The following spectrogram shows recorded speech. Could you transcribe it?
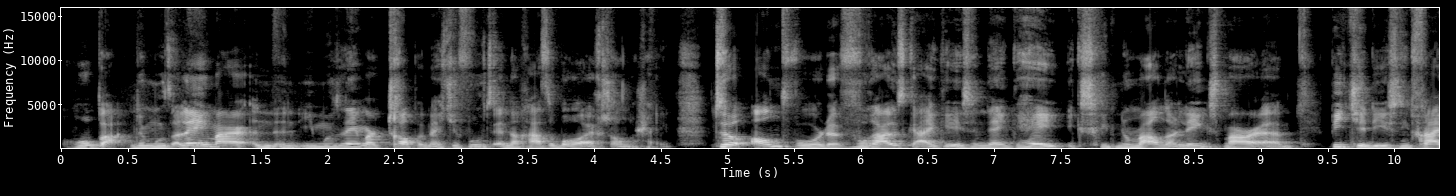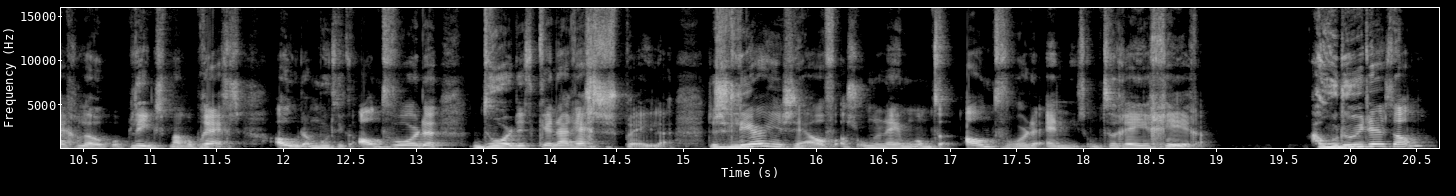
hoppa, er moet alleen maar een, een, je moet alleen maar trappen met je voet en dan gaat de bal ergens anders heen. Terwijl antwoorden vooruitkijken is en denken, hé, hey, ik schiet normaal naar links, maar uh, Pietje die is niet vrijgelopen op links, maar op rechts. Oh, dan moet ik antwoorden door dit keer naar rechts te spelen. Dus leer jezelf als ondernemer om te antwoorden en niet om te reageren. Hoe doe je dit dan?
